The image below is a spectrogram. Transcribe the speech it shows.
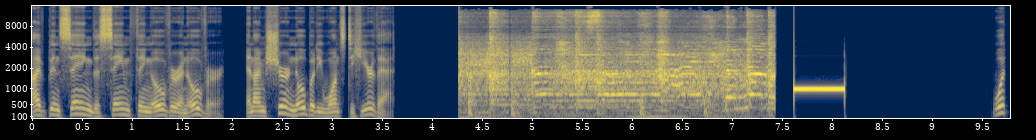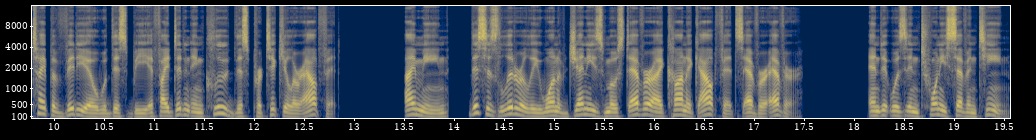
I've been saying the same thing over and over, and I'm sure nobody wants to hear that. What type of video would this be if I didn't include this particular outfit? I mean, this is literally one of Jennie's most ever iconic outfits ever ever. And it was in 2017.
